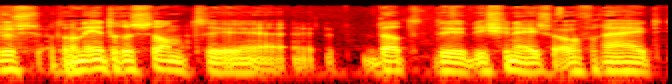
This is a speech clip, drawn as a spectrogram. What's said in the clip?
Dus dan interessant dat de, de Chinese overheid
